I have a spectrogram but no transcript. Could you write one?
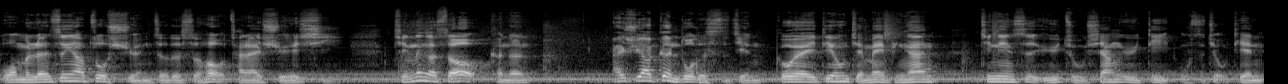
我们人生要做选择的时候才来学习，请那个时候可能还需要更多的时间。各位弟兄姐妹平安，今天是与主相遇第五十九天，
